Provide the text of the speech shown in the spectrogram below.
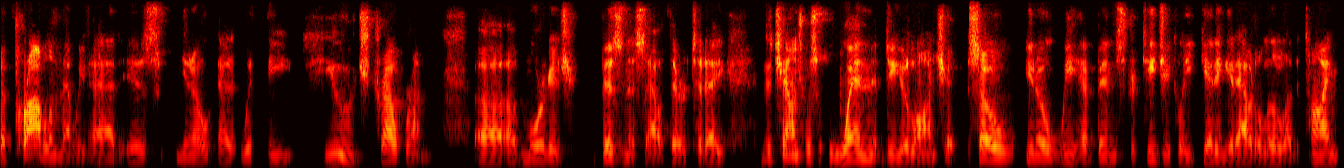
the problem that we've had is you know with the huge trout run uh, of mortgage business out there today the challenge was when do you launch it so you know we have been strategically getting it out a little at a time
